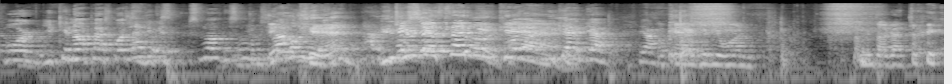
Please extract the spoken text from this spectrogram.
four. You cannot pass questions. You can. Smell this. one. You That whole- can. You You just just said we Oh, yeah, you can. can. Yeah. Yeah. Okay, I give you one. That means I got three.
